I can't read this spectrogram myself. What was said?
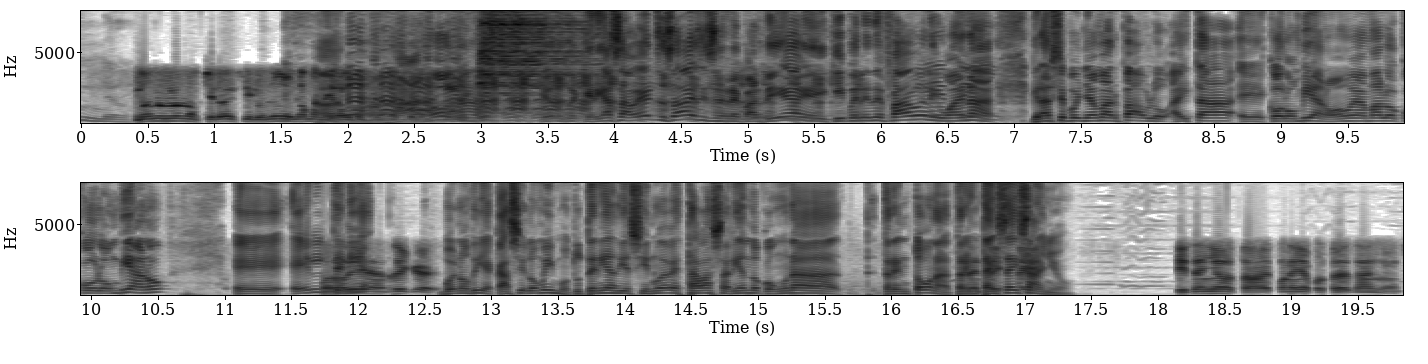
No, no, no, no, quiero decir uno de una manera u otra. No sé, quería saber, tú sabes, si se repartían en Keep It in the Family, why not? Gracias por llamar, Pablo. Ahí está eh, colombiano, vamos a llamarlo colombiano. Eh, él Buenos tenía. días, Enrique. Buenos días, casi lo mismo. Tú tenías 19, estabas saliendo con una trentona, 36 36. años. Sí, señor, estaba con ella por tres años.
